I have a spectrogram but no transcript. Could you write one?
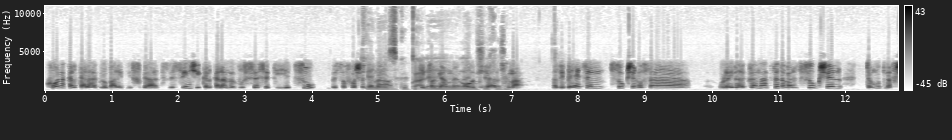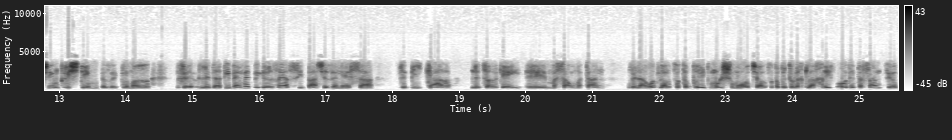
כל הכלכלה הגלובלית נפגעת, וסין שהיא כלכלה מבוססת ייצוא, בסופו של כן, דבר, תיפגע מאוד בעצמה. הזה. אז היא בעצם סוג של עושה, אולי זה הגזמה קצת, אבל סוג של תמות נפשי עם פלישתים כזה. כלומר, ולדעתי באמת בגלל זה הסיבה שזה נעשה, זה בעיקר לצורכי אה, משא ומתן, ולהראות לארצות הברית מול שמועות שארצות הברית הולכת להחריף עוד את הסנקציות,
